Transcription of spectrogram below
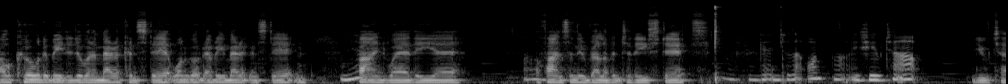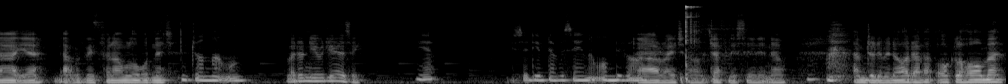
How cool would it be to do an American state? One go to every American state and find where the uh, or find something relevant to these states. Can get into that one. That is Utah. Utah, yeah, that would be phenomenal, wouldn't it? You've done that one. Have I done New Jersey? Yeah. You said you've never seen that one before. All right, I've definitely seen it now. I'm doing them in order. Oklahoma.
